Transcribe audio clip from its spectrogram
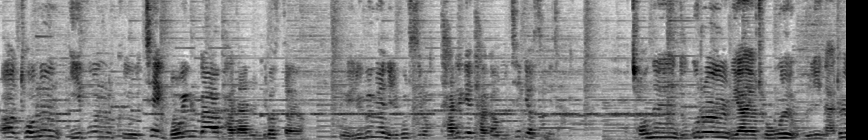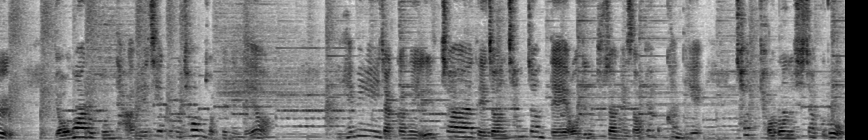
아, 저는 이분 그 책 노인과 바다를 읽었어요. 그 읽으면 읽을수록 다르게 다가오는 책이었습니다. 저는 누구를 위하여 종을 울리나를 영화로 본 다음에 책으로 처음 접했는데요. 이 해밍웨이 작가는 1차 대전 참전 때 얻은 부상에서 회복한 뒤에 첫 결혼을 시작으로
